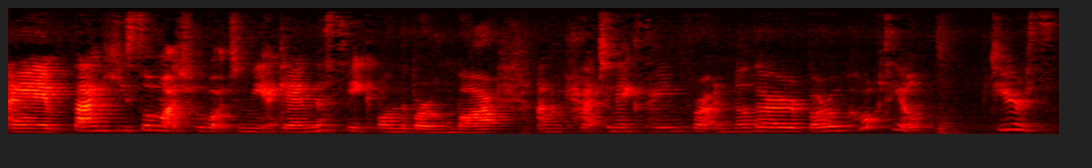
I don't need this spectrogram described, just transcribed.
Um, thank you so much for watching me again this week on the Burrow Home Bar and I'll catch you next time for another Burrow cocktail. Cheers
